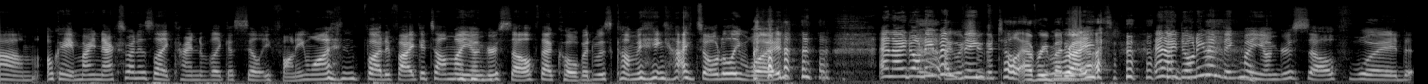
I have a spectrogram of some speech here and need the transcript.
Um, okay, my next one is like kind of like a silly funny one, but if I could tell my younger self that COVID was coming, I totally would. and I don't even I wish think you could tell everybody right? that. and I don't even think my younger self would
